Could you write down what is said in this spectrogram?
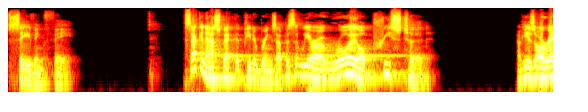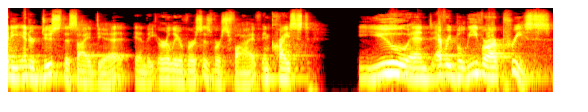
saving faith. Second aspect that Peter brings up is that we are a royal priesthood. Now, he has already introduced this idea in the earlier verses, verse 5. In Christ, you and every believer are priests.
